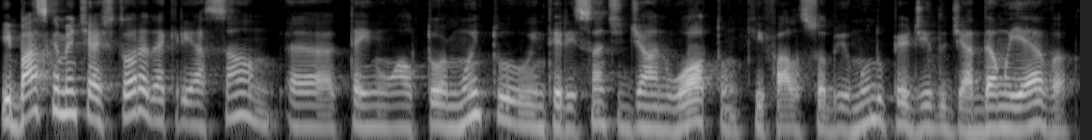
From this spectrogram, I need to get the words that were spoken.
E basicamente a história da criação uh, tem um autor muito interessante, John Walton, que fala sobre o mundo perdido de Adão e Eva,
